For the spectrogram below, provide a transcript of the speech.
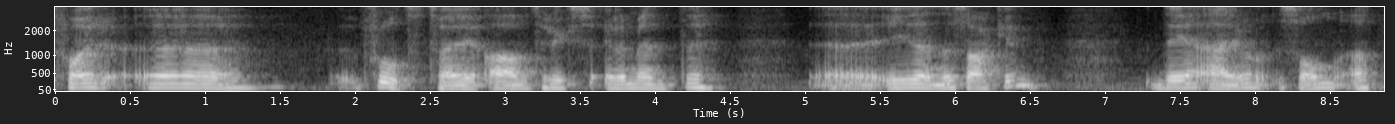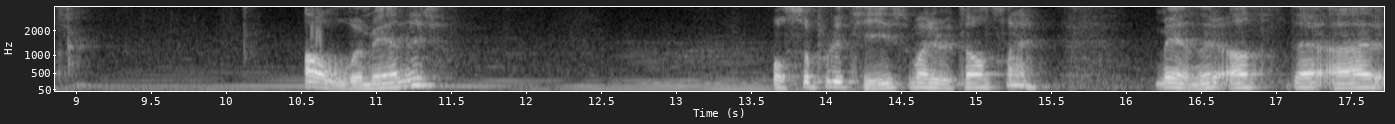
for fottøyavtrykkselementet Eh, i denne saken, det er jo sånn at alle mener, også politiet som har uttalt seg, mener at det er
